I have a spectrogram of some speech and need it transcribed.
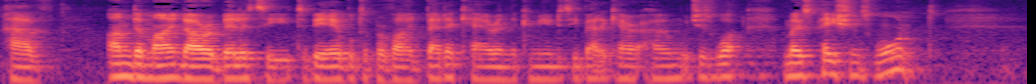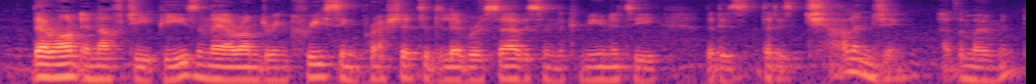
have undermined our ability to be able to provide better care in the community, better care at home, which is what most patients want. There aren't enough GPs, and they are under increasing pressure to deliver a service in the community that is that is challenging at the moment.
